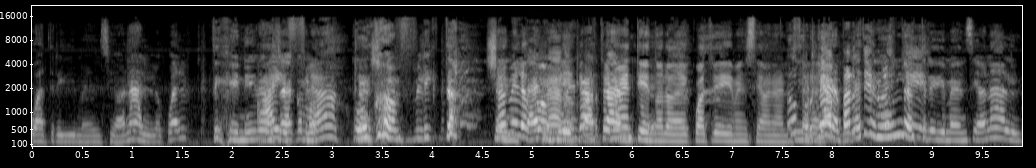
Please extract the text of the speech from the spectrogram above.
cuatridimensional, lo cual te genera Ay, ya como flaca, un conflicto. Ya me lo complicaste, no entiendo lo de cuatridimensional. No, porque Claro, aparte porque este no es que- es tridimensional.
